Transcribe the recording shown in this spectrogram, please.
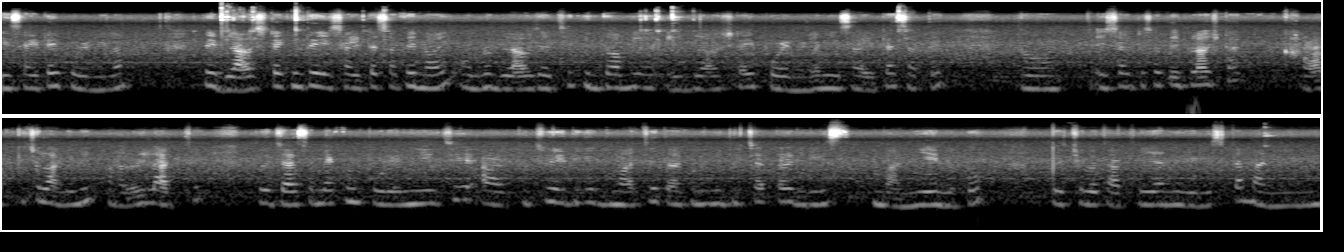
এই শাড়িটাই পরে নিলাম। তো এই ব্লাউজটা কিন্তু এই শাড়িটার সাথে নয়, অন্য ব্লাউজ আছে, কিন্তু আমি এই ব্লাউজটাই পরে নিলাম এই শাড়িটার সাথে। তো এই শাড়িটার সাথে এই ব্লাউজটা খারাপ কিছু লাগেনি, ভালোই লাগছে। তো যার আমি এখন পরে নিয়েছি আর কিছু এইদিকে ঘুমাচ্ছে, তো এখন আমি দু চারটা রিলস বানিয়ে নেব। তো চলো তাড়াতাড়ি আমি রিলসটা বানিয়ে নিই।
